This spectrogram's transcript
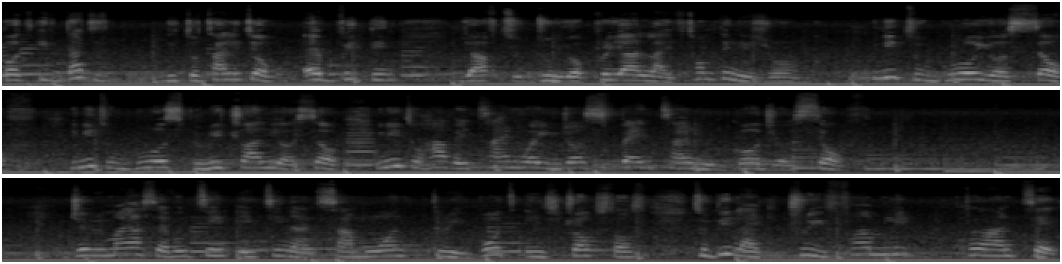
But if that is the totality of everything you have to do your prayer life something is wrong. You need to grow yourself. You need to grow spiritually yourself. You need to have a time where you just spend time with god yourself. Jeremiah 17 18 and psalm 1 3 both instructs us to be like tree firmly planted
